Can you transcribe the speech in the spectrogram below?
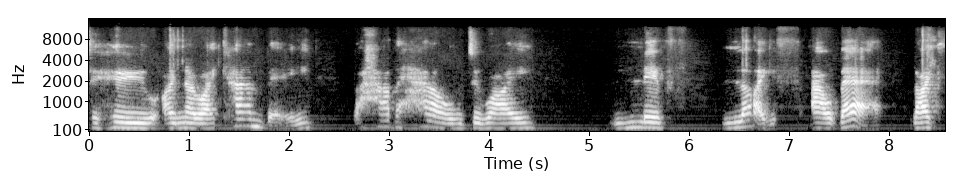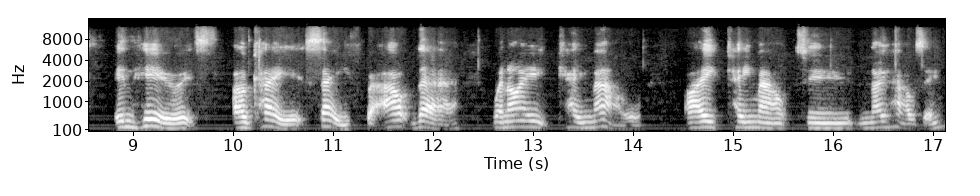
to who i know i can be but how the hell do i live life out there? Like in here it's okay, it's safe. But out there, when I came out, I came out to no housing.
